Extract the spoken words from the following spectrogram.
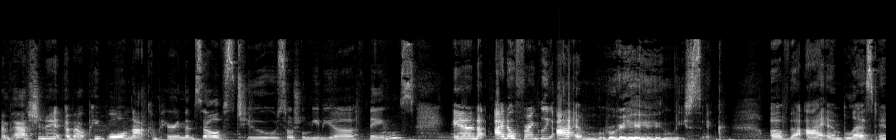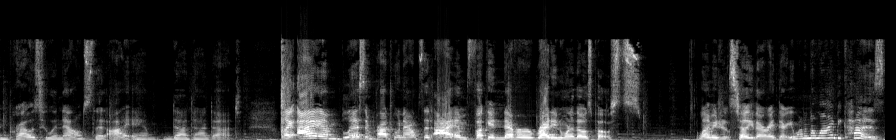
I'm passionate about people not comparing themselves to social media things. And I know frankly, I am really sick of the I am blessed and proud to announce that I am dot dot dot. Like, I am blessed and proud to announce that I am fucking never writing one of those posts. Let me just tell you that right there. You wanna know why? Because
